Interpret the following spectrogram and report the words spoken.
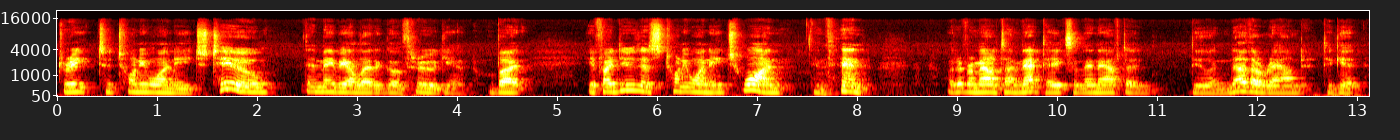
straight to 21H2, then maybe I'll let it go through again. But if I do this 21H1 and then whatever amount of time that takes and then I have to do another round to get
